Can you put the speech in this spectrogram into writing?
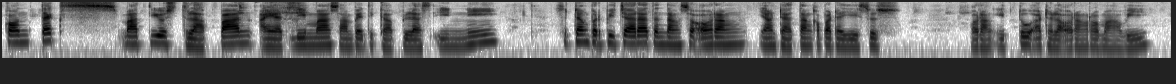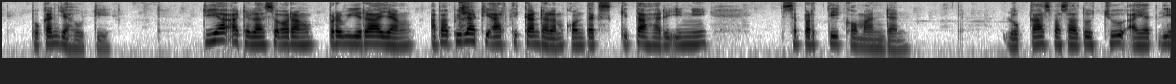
Konteks Matius 8 ayat 5 sampai 13 ini sedang berbicara tentang seorang yang datang kepada Yesus. Orang itu adalah orang Romawi, bukan Yahudi. Dia adalah seorang perwira yang apabila diartikan dalam konteks kita hari ini seperti komandan. Lukas pasal 7 ayat 5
